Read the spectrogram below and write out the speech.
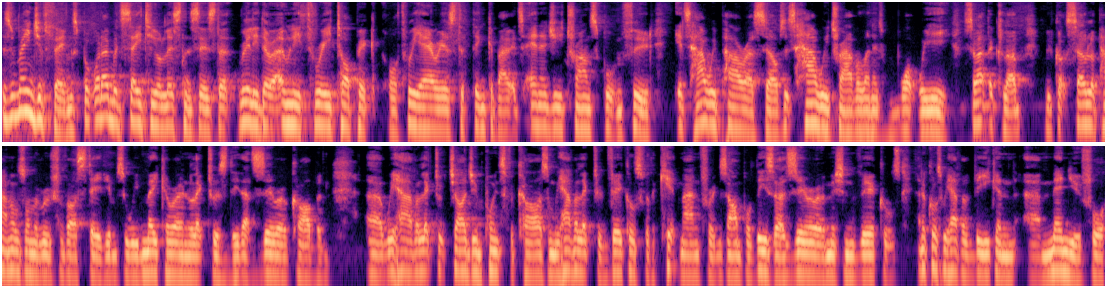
There's a range of things, but what I would say to your listeners is that really there are only three topic or three areas to think about. It's energy, transport, and food. It's how we power ourselves, it's how we travel, and it's what we eat. So at the club, we've got solar panels on the roof of our stadium, so we make our own electricity. That's zero carbon. Uh, we have electric charging points for cars and we have electric vehicles for the Kitman, for example. These are zero emission vehicles. And of course, we have a vegan uh, menu for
